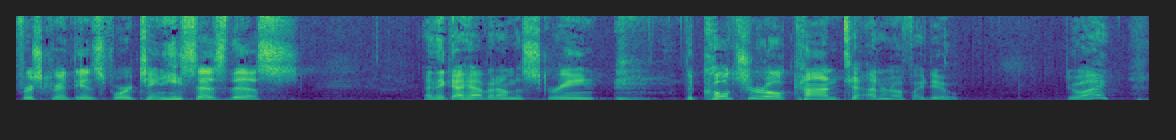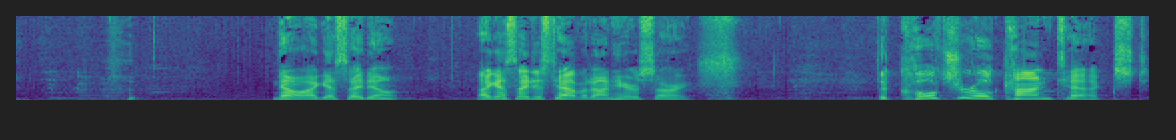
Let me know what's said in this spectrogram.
1 corinthians 14 he says this i think i have it on the screen the cultural context i don't know if i do do i no, I guess I don't. I guess I just have it on here, sorry. The cultural context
